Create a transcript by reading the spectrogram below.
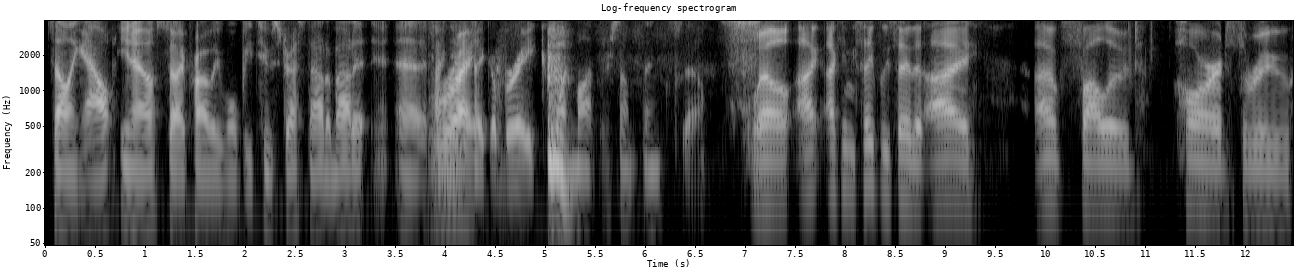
selling out, you know, so I probably won't be too stressed out about it uh, if I Right. need to take a break one month or something. So Well, I, I can safely say that I I followed hard through.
